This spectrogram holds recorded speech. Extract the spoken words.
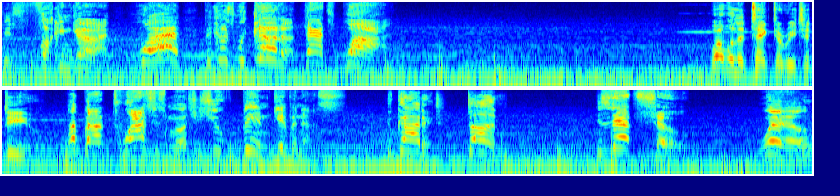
This fucking guy. Why? Because we gotta, that's why! What will it take to reach a deal? About twice as much as you've been giving us. You got it. Done. Is that so? Well,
